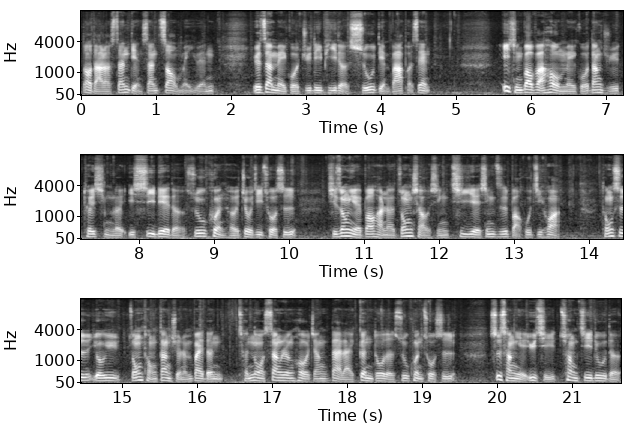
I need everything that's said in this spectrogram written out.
到达了三点三兆美元，约占美国 GDP 的十五点八 percent。疫情爆发后，美国当局推行了一系列的纾困和救济措施，其中也包含了中小型企业薪资保护计划。同时，由于总统当选人拜登承诺上任后将带来更多的纾困措施，市场也预期创纪录的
